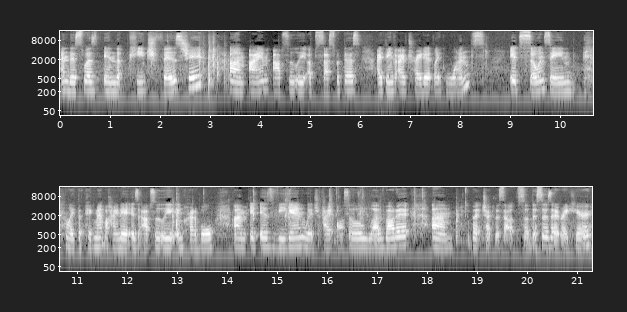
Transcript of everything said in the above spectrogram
and this was in the Peach Fizz shade. Um, I am absolutely obsessed with this. I think I've tried it like once. It's so insane. Like the pigment behind it is absolutely incredible. Um, it is vegan, which I also love about it. Um, but check this out. So this is it right here.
